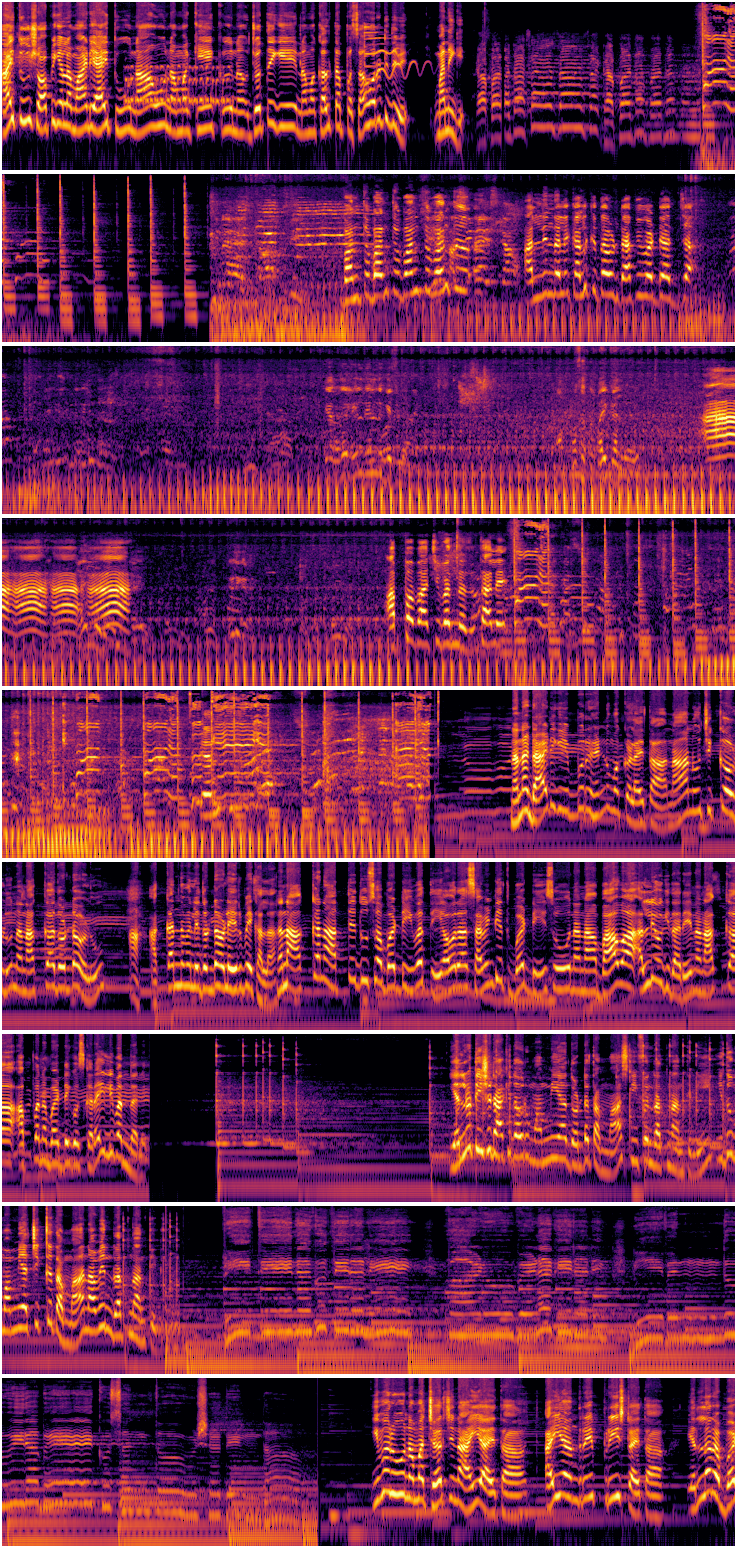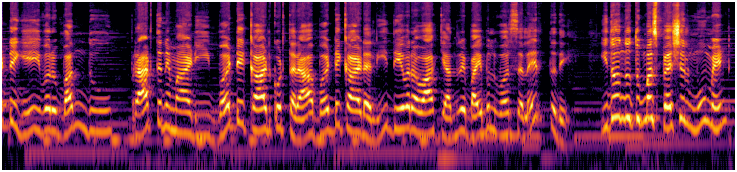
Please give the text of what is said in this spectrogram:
ಆಯ್ತು ಶಾಪಿಂಗ್ ಎಲ್ಲ ಮಾಡಿ ಆಯ್ತು. ನಾವು ನಮ್ಮ ಕೇಕ್ ಜೊತೆಗೆ ನಮ್ಮ ಕಲ್ತಪ್ಪ ಸಹ ಹೊರಟಿದ್ದೇವೆ ಮನೆಗೆ. ಬಂತು ಬಂತು ಬಂತು ಬಂತು. ಅಲ್ಲಿಂದಲೇ ಕಲ್ಕುತ್ತಾ ಉಂಟು. ಹ್ಯಾಪಿ ಬರ್ಡೇ ಅಜ್ಜ. ಅಪ್ಪ ಬಾಚಿ ಬಂದದು ತಲೆ. ಎಂತ ನನ್ನ ಡ್ಯಾಡಿಗೆ ಇಬ್ಬರು ಹೆಣ್ಣು ಮಕ್ಕಳು ಆಯ್ತಾ? ನಾನು ಚಿಕ್ಕವಳು, ನನ್ನ ಅಕ್ಕ ದೊಡ್ಡವಳು. ಆ, ಅಕ್ಕನ ಮೇಲೆ ದೊಡ್ಡವಳೆ ಇರ್ಬೇಕಲ್ಲ? ನನ್ನ ಅಕ್ಕನ ಅತ್ತೆ ದಿವಸ ಬಡ್ಡಿ ಇವತ್ತಿ, ಅವರ ಸೆವೆಂಟಿಯತ್ ಬಡ್ಡಿ ಸೊ ನನ್ನ ಭಾವ ಅಲ್ಲಿ ಹೋಗಿದ್ದಾರೆ. ನನ್ನ ಅಕ್ಕ ಅಪ್ಪನ ಬರ್ಡೇಗೋಸ್ಕರ ಇಲ್ಲಿ ಬಂದರೆ ಎಲ್ಲೋ ಟಿ ಶರ್ಟ್ ಹಾಕಿದವರು ಮಮ್ಮಿಯ ದೊಡ್ಡ ತಮ್ಮ, ಸ್ಟೀಫನ್ ರತ್ನ ಅಂತೀವಿ ಇದು ಮಮ್ಮಿಯ ಚಿಕ್ಕ ತಮ್ಮ, ನವೀನ್ ರತ್ನ ಅಂತೀವಿ ಸಂತೋಷದಿಂದ. ಇವರು ನಮ್ಮ ಚರ್ಚಿನ ಅಯ್ಯ ಆಯ್ತಾ? ಅಯ್ಯ ಅಂದ್ರೆ ಪ್ರೀಸ್ಟ್ ಆಯ್ತಾ? ಎಲ್ಲರ ಬರ್ಡೇಗೆ ಇವರು ಬಂದು ಪ್ರಾರ್ಥನೆ ಮಾಡಿ ಬರ್ಡೇ ಕಾರ್ಡ್ ಕೊಡ್ತಾರೆ? ಆ ಬರ್ಡೆ ಕಾರ್ಡ್ ಅಲ್ಲಿ ದೇವರ ವಾಕ್ಯ ಅಂದ್ರೆ ಬೈಬಲ್ ವರ್ಸ್ ಎಲ್ಲ ಇರ್ತದೆ. ಇದೊಂದು ತುಂಬಾ ಸ್ಪೆಷಲ್ ಮೂಮೆಂಟ್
